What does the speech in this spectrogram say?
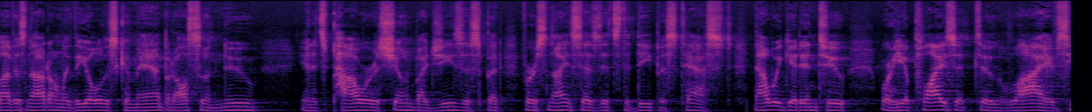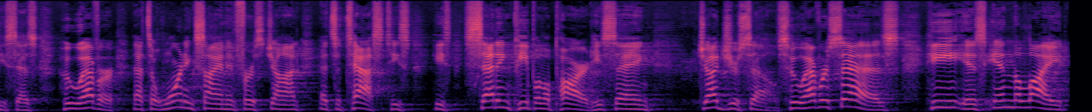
Love is not only the oldest command, but also new and its power is shown by Jesus. But verse 9 says it's the deepest test. Now we get into where he applies it to lives. He says, Whoever, that's a warning sign in 1 John, it's a test. He's, he's setting people apart. He's saying, Judge yourselves. Whoever says he is in the light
